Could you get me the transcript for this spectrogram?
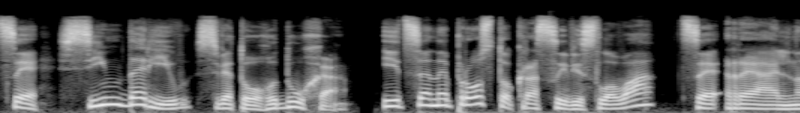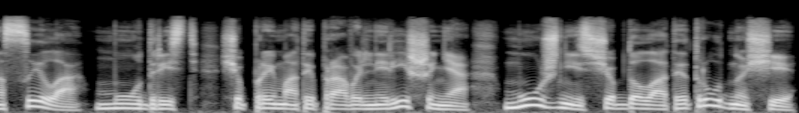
це сім дарів Святого Духа. І це не просто красиві слова, це реальна сила, мудрість, щоб приймати правильні рішення, мужність, щоб долати труднощі,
